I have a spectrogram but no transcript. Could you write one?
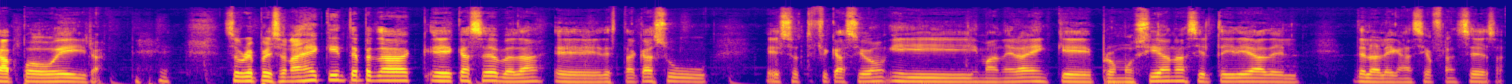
Capoeira. Sobre el personaje que interpreta Cassel, ¿verdad? destaca su eh, certificación y manera en que promociona cierta idea de la elegancia francesa.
